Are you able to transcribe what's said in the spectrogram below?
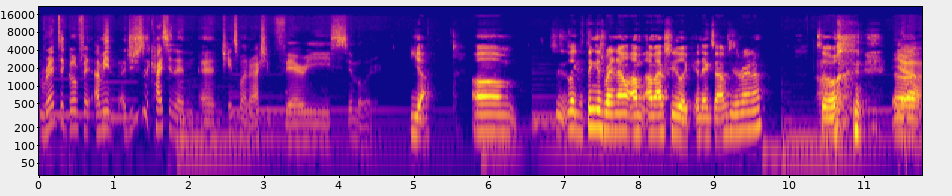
Rent a Girlfriend. I mean, Jujutsu Kaisen and and Chainsaw Man are actually very similar. Yeah. Um, so, like the thing is, right now I'm I'm actually like in exam season right now, so Um, uh, yeah.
